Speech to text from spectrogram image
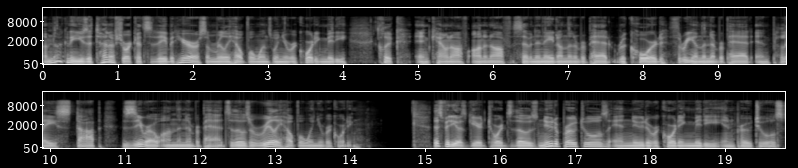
I'm not going to use a ton of shortcuts today, but here are some really helpful ones when you're recording MIDI. Click and count off on and off, 7 and 8 on the number pad, record 3 on the number pad, and play stop 0 on the number pad. So those are really helpful when you're recording. This video is geared towards those new to Pro Tools and new to recording MIDI in Pro Tools.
